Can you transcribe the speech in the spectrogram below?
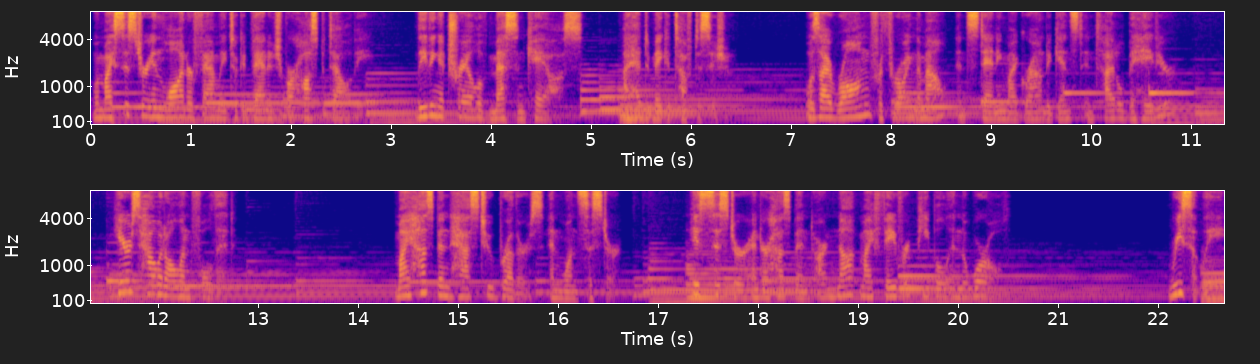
When my sister-in-law and her family took advantage of our hospitality, leaving a trail of mess and chaos, I had to make a tough decision. Was I wrong for throwing them out and standing my ground against entitled behavior? Here's how it all unfolded. My husband has two brothers and one sister. His sister and her husband are not my favorite people in the world. Recently,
